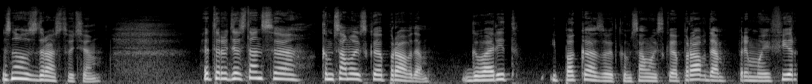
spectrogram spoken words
Снова здравствуйте. Это радиостанция «Комсомольская правда». Говорит и показывает «Комсомольская правда». Прямой эфир.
